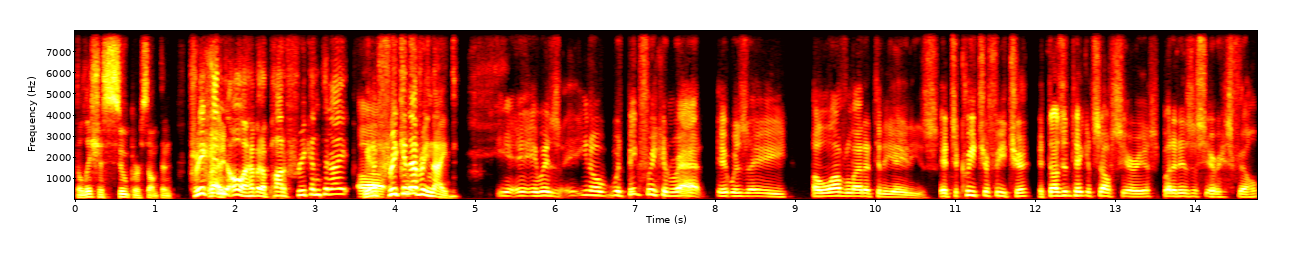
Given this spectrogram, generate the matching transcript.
delicious soup or something. Freaking, Right. oh, I having a pot of freaking tonight. we have Uh, freaking every night. Yeah, it was you know with Big Freaking Rat, it was a a love letter to the '80s. It's a creature feature. It doesn't take itself serious, but it is a serious film.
